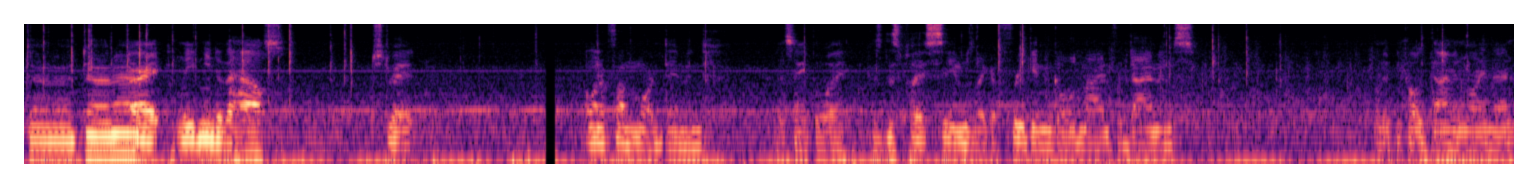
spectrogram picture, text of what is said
Dun, dun, dun. All right, lead me to the house. Just wait. I want to find more diamond. This ain't the way. Because this place seems like a freaking gold mine for diamonds. Wouldn't it be called diamond mine then?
